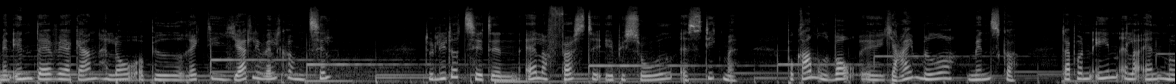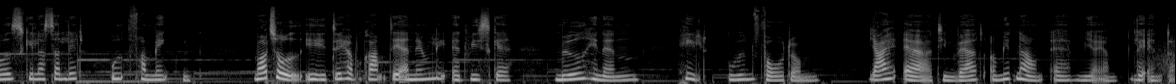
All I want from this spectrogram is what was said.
Men inden da vil jeg gerne have lov at byde rigtig hjertelig velkommen til. Du lytter til den allerførste episode af Stigma, programmet, hvor øh, jeg møder mennesker, der på den ene eller anden måde skiller sig lidt ud fra mængden. Mottoet i det her program, det er nemlig, at vi skal møde hinanden helt uden fordomme. Jeg er din vært, og mit navn er Miriam Leander.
